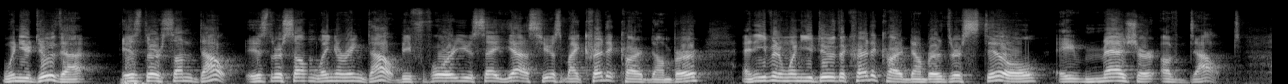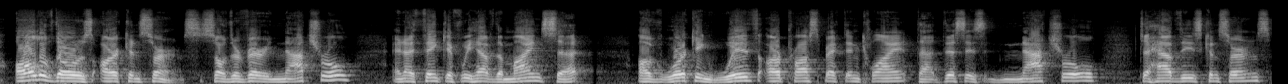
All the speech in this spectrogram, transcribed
when you do that, is there some doubt? Is there some lingering doubt before you say, yes, here's my credit card number? And even when you do the credit card number, there's still a measure of doubt. All of those are concerns. So they're very natural. And I think if we have the mindset of working with our prospect and client that this is natural to have these concerns,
